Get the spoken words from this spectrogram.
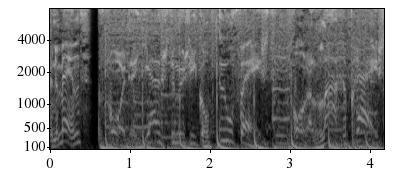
evenement? Voor de juiste muziek op uw feest. Voor een lage prijs.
